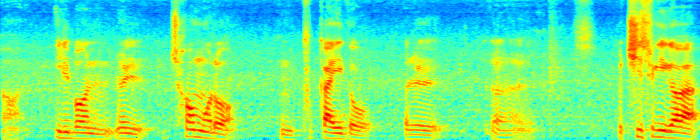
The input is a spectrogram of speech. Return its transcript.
어, 일본을 처음으로 음, 북가이도를 어, 그 지수기가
